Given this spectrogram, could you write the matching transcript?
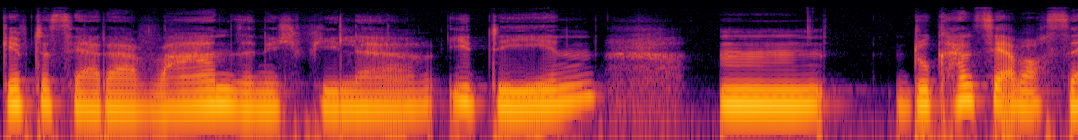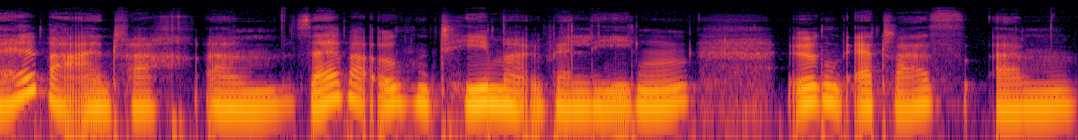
gibt es ja da wahnsinnig viele Ideen. Du kannst dir aber auch selber einfach ähm, selber irgendein Thema überlegen, irgendetwas, ähm,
